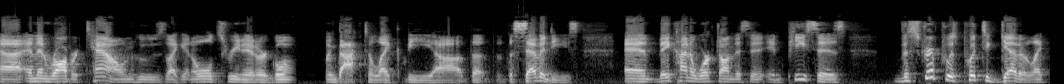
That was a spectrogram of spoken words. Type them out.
uh, and then Robert Towne, who's like an old screenwriter going back to like the uh, the the seventies, and they kind of worked on this in, in pieces. The script was put together like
